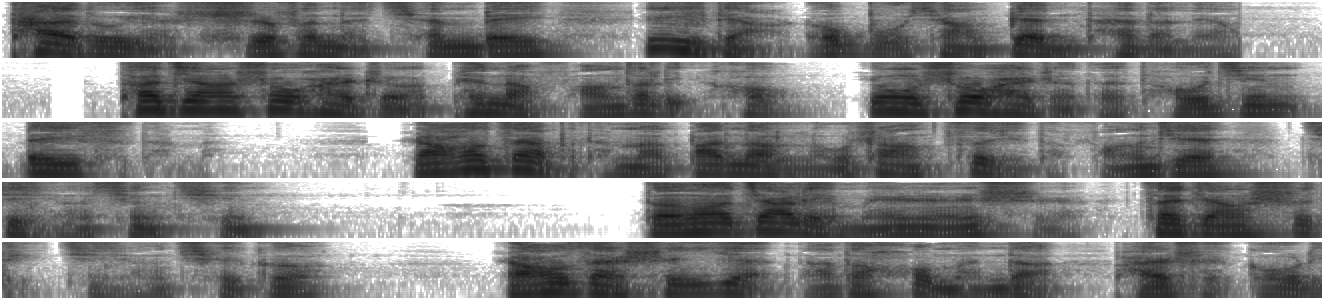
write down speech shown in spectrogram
态度也十分的谦卑，一点都不像变态的良。他将受害者骗到房子里后，用受害者的头巾勒死他们，然后再把他们搬到楼上自己的房间进行性侵。等到家里没人时，再将尸体进行切割，然后在深夜拿到后门的排水沟里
